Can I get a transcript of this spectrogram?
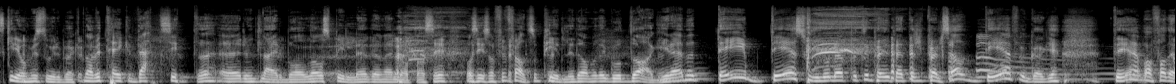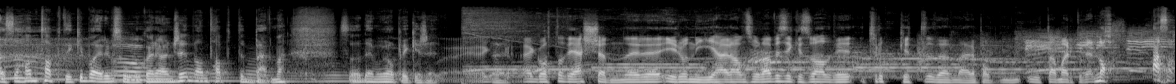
skrive om historiebøkene. Da har vi Take That sitte eh, rundt leirbålet og spille den der låta si og si sånn Fy faen, så pinlig det var med de gode dager-greiene. Det, det sololøpet til Petters pølse, det funka ikke. Det var fadese. Han tapte ikke bare solokarrieren sin, han tapte bandet. Så det må vi håpe ikke skjer. Det er godt at jeg skjønner ironi her, Hans Olav. Hvis ikke så hadde vi trukket den der podden ut av markedet nå. Altså!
